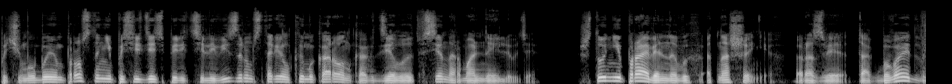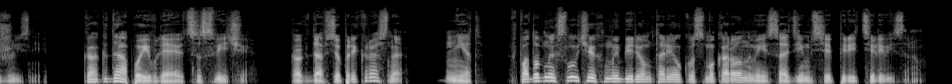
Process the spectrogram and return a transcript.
Почему бы им просто не посидеть перед телевизором с тарелкой макарон, как делают все нормальные люди? Что неправильно в их отношениях? Разве так бывает в жизни? Когда появляются свечи? Когда все прекрасно? Нет, в подобных случаях мы берем тарелку с макаронами и садимся перед телевизором.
